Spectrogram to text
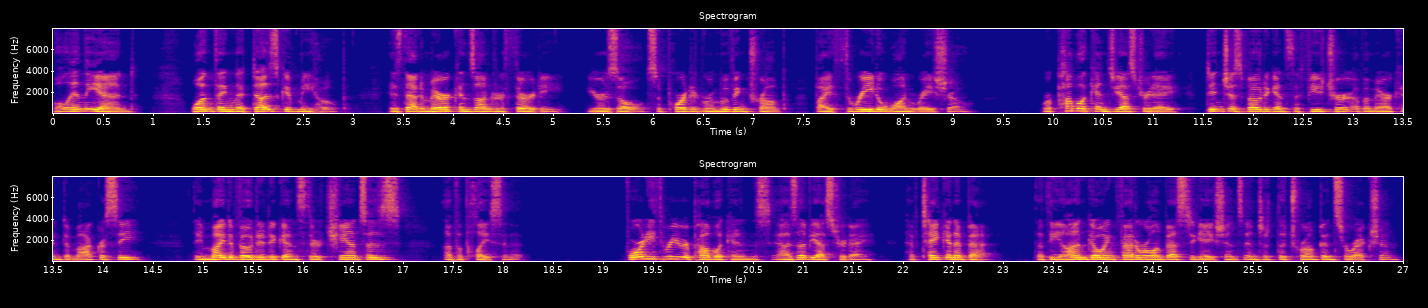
Well, in the end, one thing that does give me hope is that Americans under 30 years old supported removing Trump by a three to one ratio. Republicans yesterday didn't just vote against the future of American democracy, they might have voted against their chances of a place in it. 43 Republicans, as of yesterday, have taken a bet that the ongoing federal investigations into the Trump insurrection,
